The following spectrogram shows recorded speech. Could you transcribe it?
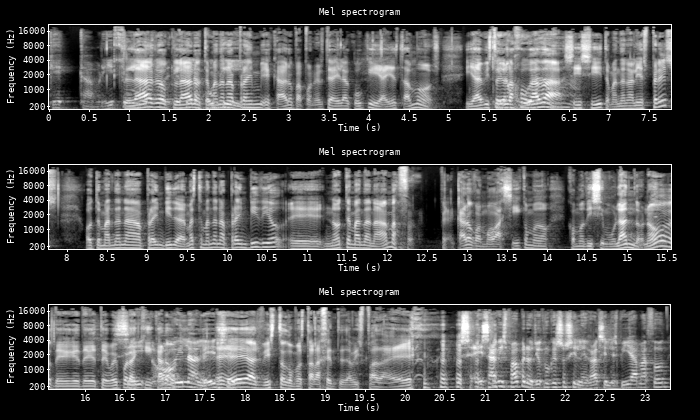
¡Qué cabrito! Claro, claro, te mandan a Prime, claro, para ponerte ahí la cookie, ahí estamos. Y ya he visto yo la jugada. Sí, sí, te mandan a AliExpress o te mandan a Prime Video. Además, te mandan a Prime Video, no te mandan a Amazon. Claro, como así, como, como disimulando, ¿no? De, te voy por aquí, claro. la eh, leche. Eh, has visto cómo está la gente de avispada, ¿eh? Es, avispada, pero yo creo que eso es ilegal. Si les pilla Amazon,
